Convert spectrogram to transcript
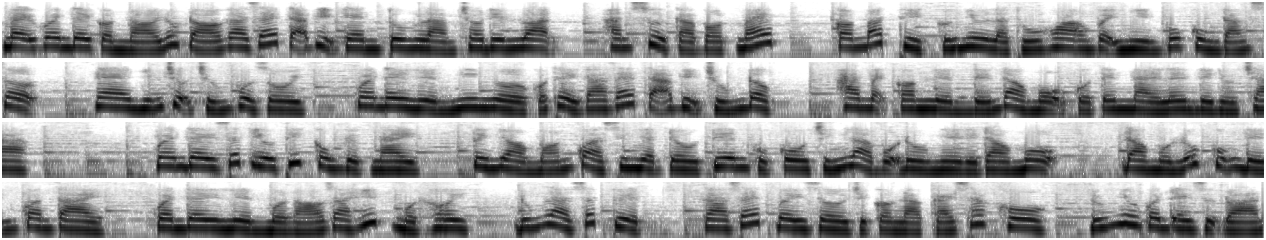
Mẹ Wendy còn nói lúc đó Gazette đã bị ghen tuông làm cho điên loạn, hắn sủi cả bọt mép, con mắt thì cứ như là thú hoang vậy nhìn vô cùng đáng sợ. Nghe những triệu chứng vừa rồi, Wendy liền nghi ngờ có thể Gazette đã bị trúng độc, hai mẹ con liền đến đào mộ của tên này lên để điều tra. Wendy rất yêu thích công việc này, từ nhỏ món quà sinh nhật đầu tiên của cô chính là bộ đồ nghề để đào mộ, đào một lúc cũng đến quan tài, Wendy liền mở nó ra hít một hơi, đúng là rất tuyệt, Gazette bây giờ chỉ còn là cái xác khô, đúng như Wendy dự đoán,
